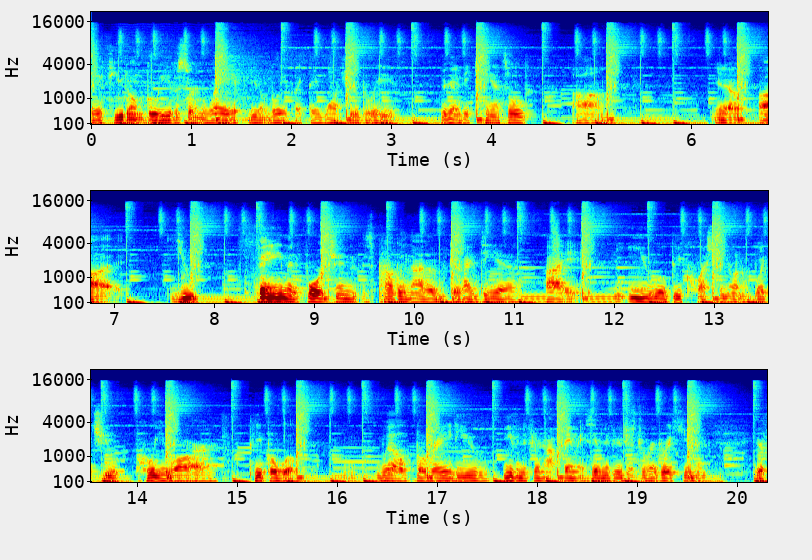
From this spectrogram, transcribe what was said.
if you don't believe a certain way, if you don't believe like they want you to believe, you're going to be canceled. Um, you know, uh, you fame and fortune is probably not a good idea. You will be questioned on what you, who you are. People will will berate you, even if you're not famous, even if you're just a regular human. Your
